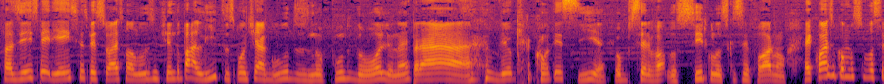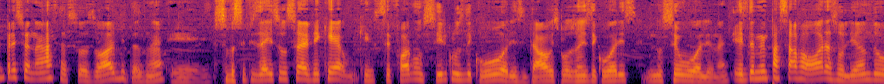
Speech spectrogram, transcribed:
fazia experiências pessoais com a luz enfiando palitos pontiagudos no fundo do olho, né? Pra ver o que acontecia. Observar os círculos que se formam. É quase como se você pressionasse as suas órbitas, né? E se você fizer isso, você vai ver que, é, que se formam círculos de cores e tal, explosões de cores no seu olho, né? Ele também passava horas olhando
